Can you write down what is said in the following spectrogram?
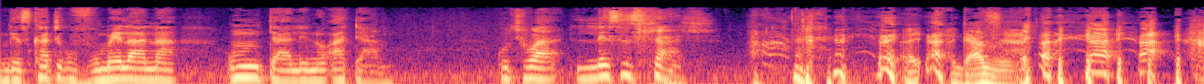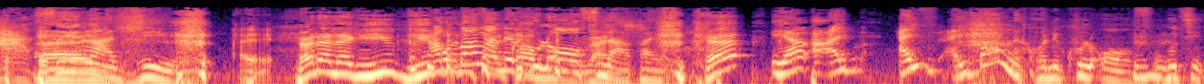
ngesikhathi kuvumelana umdali noAdam. Kuthiwa lesi sihlahla. Angazi. Singadliwa. Nona le ngiyi akubanga ne-cool off lapha Eh? ya ayi- ayi- ayibanga khona i-cool off ukuthi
